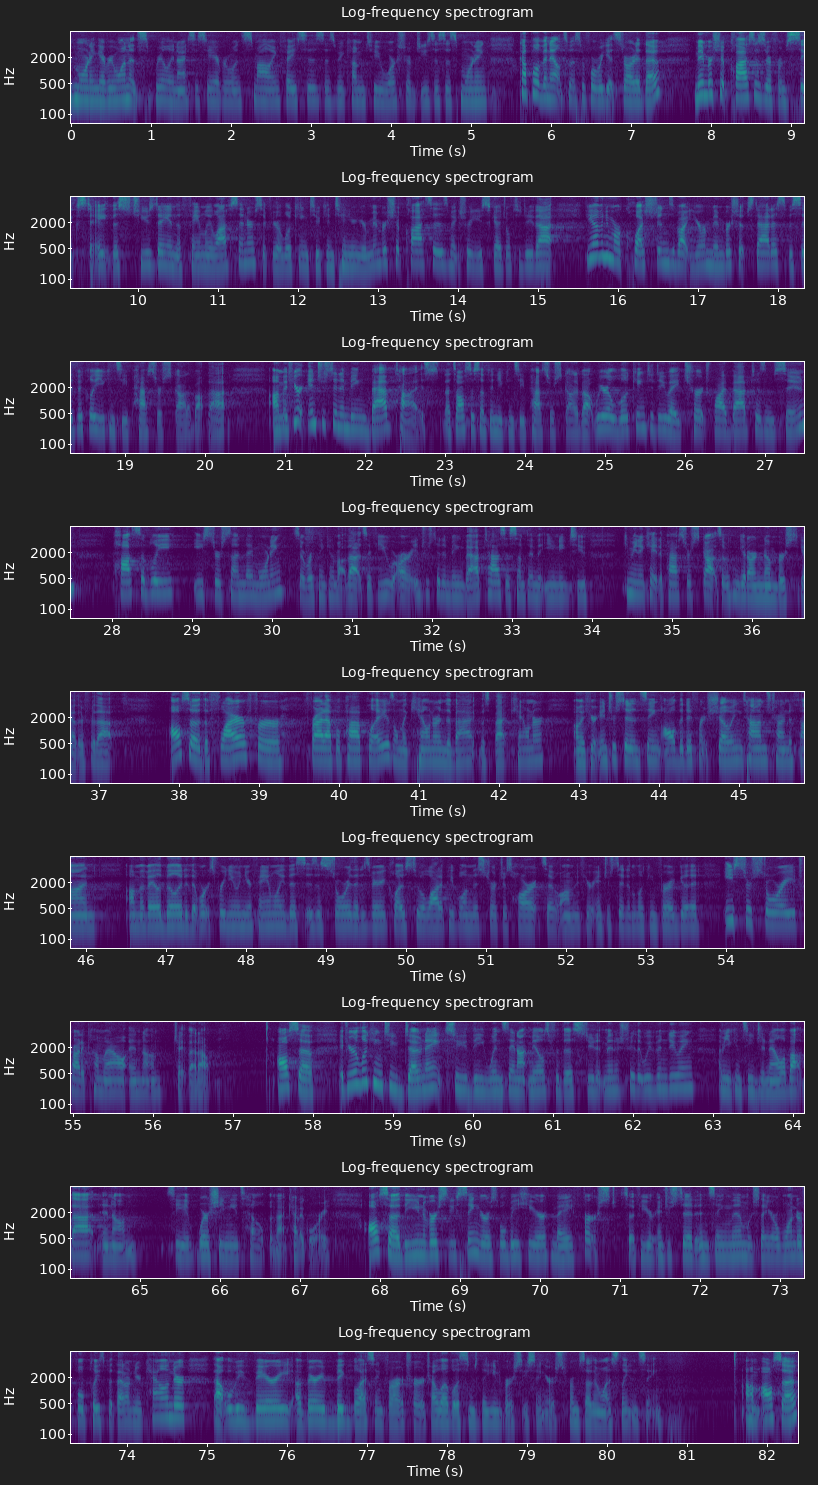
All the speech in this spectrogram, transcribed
Good morning, everyone. It's really nice to see everyone's smiling faces as we come to worship Jesus this morning. A couple of announcements before we get started, though. Membership classes are from 6 to 8 this Tuesday in the Family Life Center. So if you're looking to continue your membership classes, make sure you schedule to do that. If you have any more questions about your membership status specifically, you can see Pastor Scott about that. Um, if you're interested in being baptized, that's also something you can see Pastor Scott about. We are looking to do a church wide baptism soon, possibly Easter Sunday morning. So we're thinking about that. So if you are interested in being baptized, it's something that you need to communicate to Pastor Scott so we can get our numbers together for that. Also, the flyer for Fried Apple Pie Play is on the counter in the back, this back counter. Um, if you're interested in seeing all the different showing times, trying to find um, availability that works for you and your family, this is a story that is very close to a lot of people in this church's heart. So um, if you're interested in looking for a good Easter story, try to come out and um, check that out. Also, if you're looking to donate to the Wednesday night meals for the student ministry that we've been doing, um, you can see Janelle about that and um, see where she needs help in that category. Also, the university singers will be here May 1st. So if you're interested in seeing them, which they are wonderful, please put that on your calendar. That will be very a very big blessing for our church. I love listening to the university singers from Southern Wesleyan sing. Um, also,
